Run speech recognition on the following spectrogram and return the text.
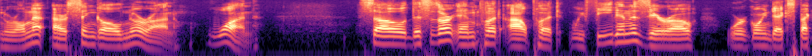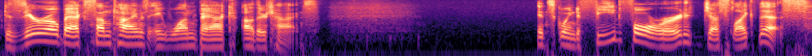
neural net single neuron, 1. So this is our input output. We feed in a 0. We're going to expect a 0 back sometimes, a 1 back other times it's going to feed forward just like this.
